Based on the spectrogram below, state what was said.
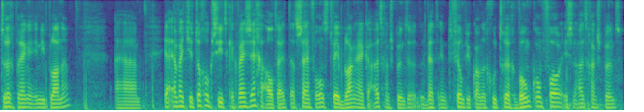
terugbrengen in die plannen. Uh, ja, en wat je toch ook ziet, kijk, wij zeggen altijd... dat zijn voor ons twee belangrijke uitgangspunten. in het filmpje kwam het goed terug. Wooncomfort is een uitgangspunt.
